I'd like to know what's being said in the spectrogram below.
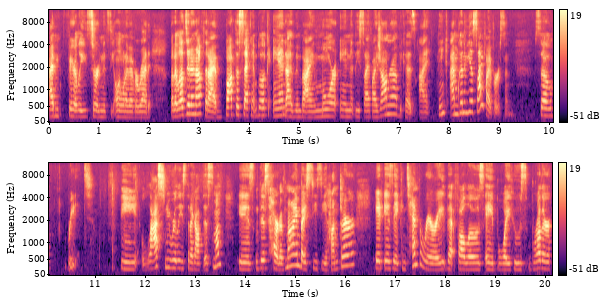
I'm fairly certain it's the only one I've ever read. But I loved it enough that I bought the second book and I've been buying more in the sci-fi genre because I think I'm going to be a sci-fi person. So read it. The last new release that I got this month is This Heart of Mine by C.C. Hunter. It is a contemporary that follows a boy whose brother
